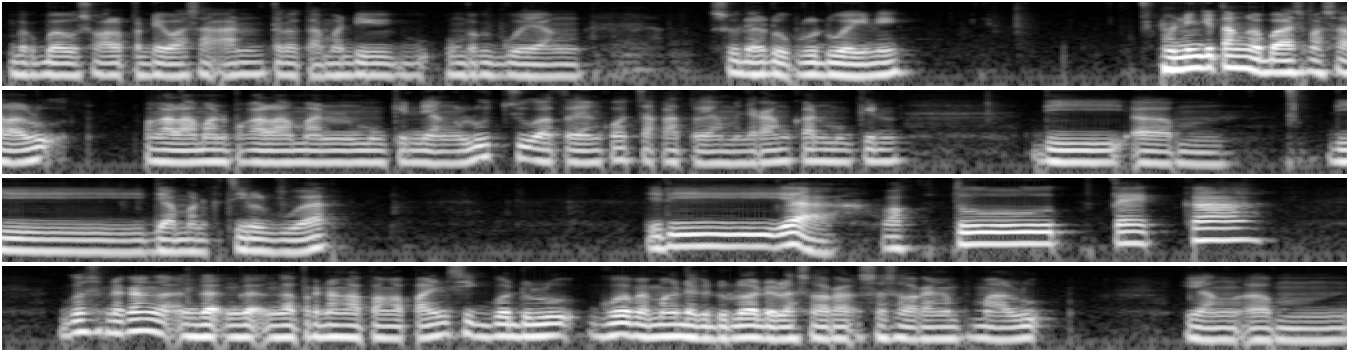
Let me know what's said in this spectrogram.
berbau soal pendewasaan terutama di umur gue yang sudah 22 ini mending kita ngebahas masa lalu pengalaman-pengalaman mungkin yang lucu atau yang kocak atau yang menyeramkan mungkin di um, di zaman kecil gua. Jadi ya waktu TK gue sebenarnya nggak nggak nggak nggak pernah ngapa-ngapain sih. Gue dulu gue memang dari dulu adalah seorang seseorang yang pemalu yang um,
